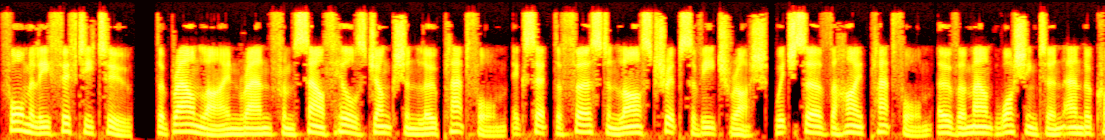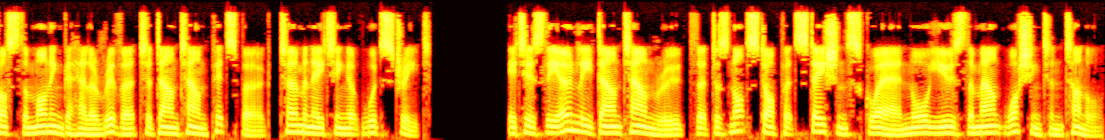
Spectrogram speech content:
Formerly 52. The Brown Line ran from South Hills Junction low platform except the first and last trips of each rush, which serve the high platform over Mount Washington and across the Monongahela River to downtown Pittsburgh, terminating at Wood Street. It is the only downtown route that does not stop at Station Square nor use the Mount Washington Tunnel.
